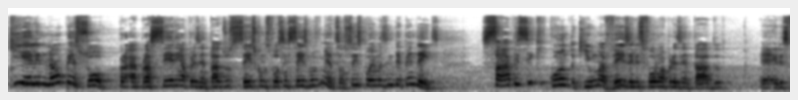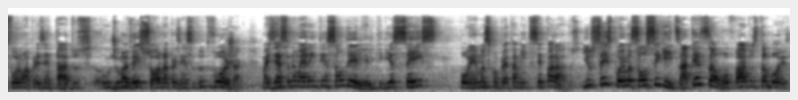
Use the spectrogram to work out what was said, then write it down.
que ele não pensou para serem apresentados os seis como se fossem seis movimentos, são seis poemas independentes. Sabe-se que quando que uma vez eles foram apresentados é, eles foram apresentados de uma vez só na presença do Dvorak, mas essa não era a intenção dele. Ele queria seis poemas completamente separados. E os seis poemas são os seguintes: atenção, rufar dos tambores.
